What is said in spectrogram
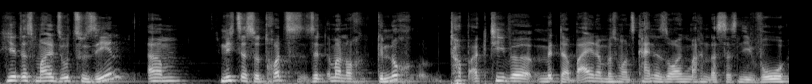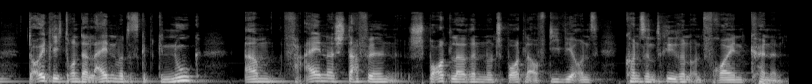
hier das mal so zu sehen. Ähm, nichtsdestotrotz sind immer noch genug Top-Aktive mit dabei. Da müssen wir uns keine Sorgen machen, dass das Niveau deutlich drunter leiden wird. Es gibt genug ähm, Vereine, Staffeln, Sportlerinnen und Sportler, auf die wir uns konzentrieren und freuen können.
